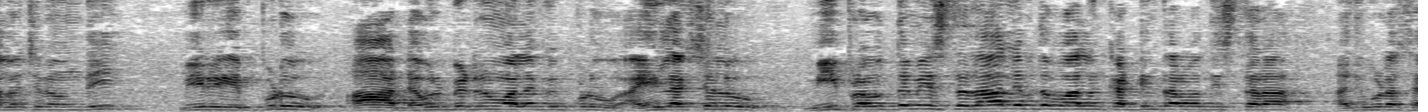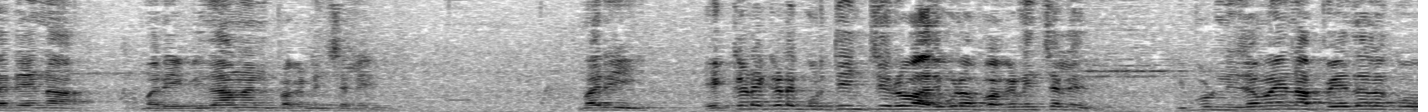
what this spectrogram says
ఆలోచన ఉంది. మీరు ఎప్పుడు ఆ డబుల్ బెడ్రూమ్ వాళ్ళకి ఇప్పుడు ఐదు లక్షలు మీ ప్రభుత్వం ఇస్తుందా లేకపోతే వాళ్ళని కట్టిన తర్వాత ఇస్తారా? అది కూడా సరైన మరి విధానాన్ని ప్రకటించలేదు. మరి ఎక్కడెక్కడ గుర్తించారో అది కూడా ప్రకటించలేదు. ఇప్పుడు నిజమైన పేదలకు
